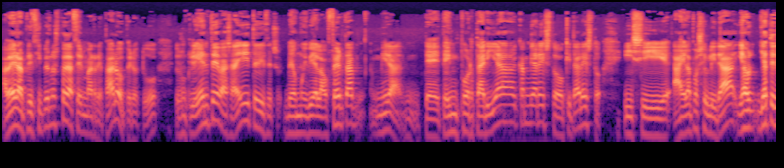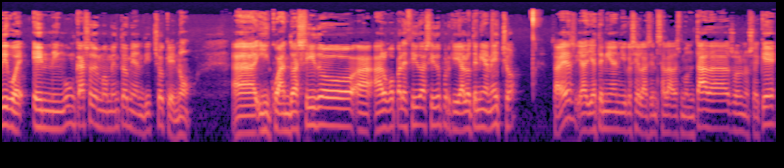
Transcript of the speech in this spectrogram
a ver, al principio nos puede hacer más reparo, pero tú eres un cliente, vas ahí, te dices, veo muy bien la oferta, mira, ¿te, importaría cambiar esto o quitar esto? Y si hay la posibilidad, ya, ya te digo, en ningún caso de momento me han dicho que no. Ah, y cuando ha sido ah, algo parecido ha sido porque ya lo tenían hecho, ¿sabes? Ya, tenían, yo qué sé, las ensaladas montadas o el no sé qué,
